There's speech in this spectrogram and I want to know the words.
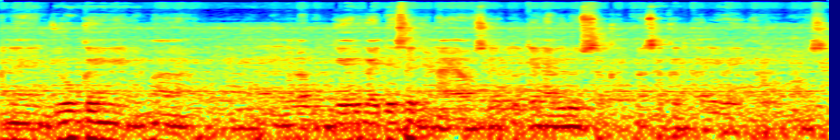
અને જો કંઈ એમાં મતલબ ગેરકાયદેસર જણાય આવશે તો તેના વિરુદ્ધ સખતમાં સખત કાર્યવાહી કરવામાં આવશે.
